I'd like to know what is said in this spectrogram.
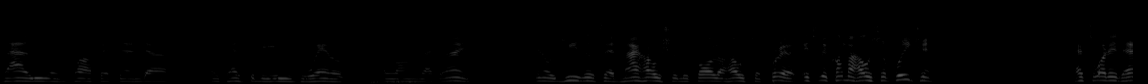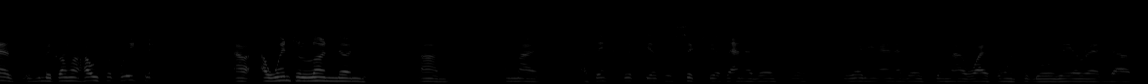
value and profit, and uh, it has to be used well along that line. You know, Jesus said, My house shall be called a house of prayer. It's become a house of preaching. That's what it has. It's become a house of preaching. Uh, I went to London um, on my, I think, 50th or 60th anniversary, the wedding anniversary. My wife wanted to go there, and um,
